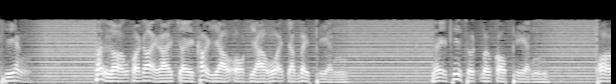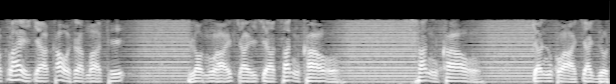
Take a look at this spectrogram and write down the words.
เที่ยง ท่านลองก็ได้หายใจเข้ายาวออกยาวว่าจะไม่เปลี่ยน ในที่สุดมันก็เปลี่ยน พอใกล้จะเข้าสมาธิ ลมหายใจจะสั้นเข้า สั้นเข้า จนกว่าจะหยุด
